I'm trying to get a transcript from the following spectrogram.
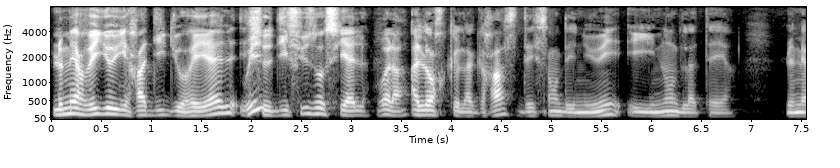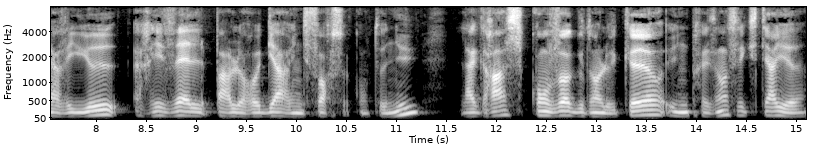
Le merveilleux irradie du réel et se diffuse au ciel. Voilà. Alors que la grâce descend des nuées et inonde la terre. Le merveilleux révèle par le regard une force contenue. La grâce convoque dans le cœur une présence extérieure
